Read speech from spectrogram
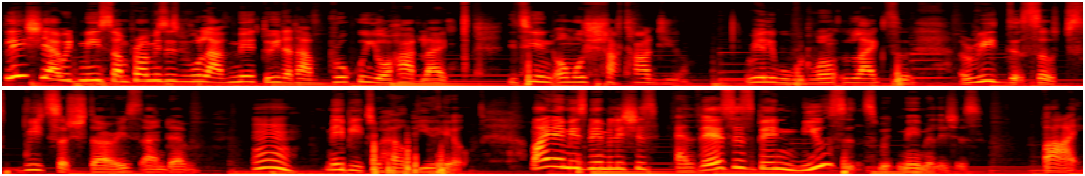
Please share with me some promises people have made to you that have broken your heart, like the thing almost shattered you. Really, would want, like to read the, such read such stories and um, mm, maybe to help you heal. My name is May Malicious, and this has been Musings with May Malicious. Bye.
